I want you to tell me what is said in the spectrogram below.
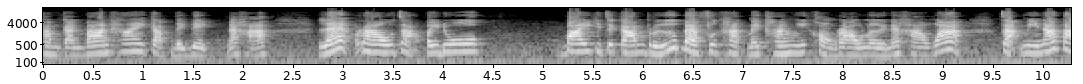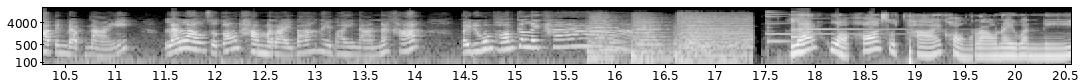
ทำการบ้านให้กับเด็กๆนะคะ และเราจะไปดูใบกิจกรรมหรือแบบฝึกหัดในครั้งนี้ของเราเลยนะคะว่าจะมีหน้าตาเป็นแบบไหน และเราจะต้องทำอะไรบ้างในใบนั้นนะคะ ไปดูพร้อมๆกันเลยค่ะ และหัวข้อสุดท้ายของเราในวันนี้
